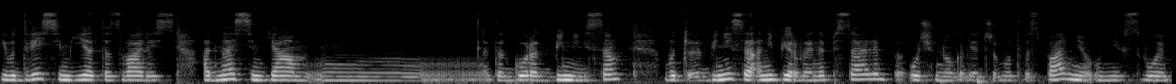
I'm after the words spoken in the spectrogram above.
и вот две семьи отозвались. Одна семья, этот город Бениса, вот Бениса, они первые написали, очень много лет живут в Испании, у них свой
